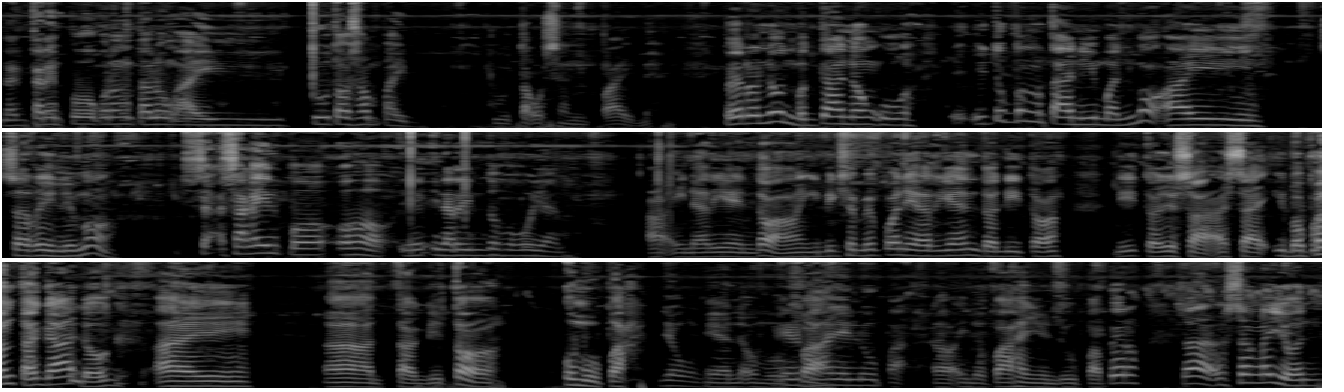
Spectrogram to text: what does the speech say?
nagtanim po ako ng talong ay 2005. 2005. Pero noon, magkano ang, ito bang taniman mo ay sarili mo? Sa, sa ngayon po, oho, inarindo ko yan. Ah, inariendo. Ang ibig sabihin po ni ariendo dito, dito sa sa iba pang Tagalog ay ah, tag dito, umupa. Yung Ayan, umupa. inupahan yung lupa. Oh, inupahan yung lupa. Pero sa sa ngayon,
